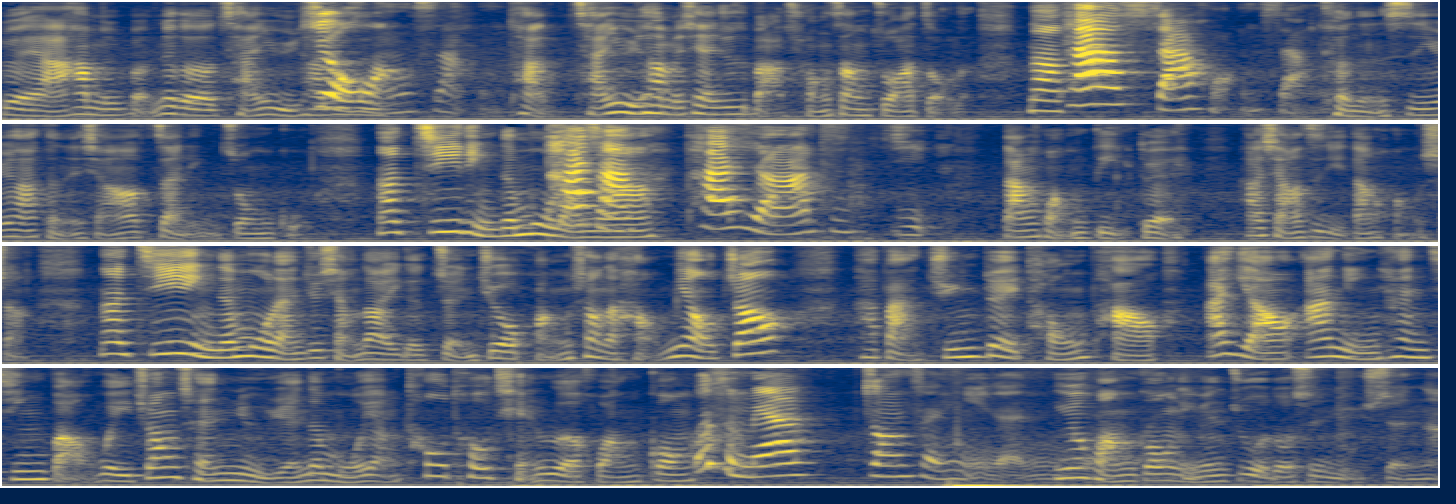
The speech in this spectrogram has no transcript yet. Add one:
对啊，他们把那个单于，救皇上。他单于他们现在就是把皇上抓走了。那他要杀皇上，可能是因为他可能想要占领中国。那机灵的木兰呢？他想要自己当皇帝，对他想要自己当皇上。那机灵的木兰就想到一个拯救皇上的好妙招，他把军队同袍阿瑶、阿宁和金宝伪装成女人的模样，偷偷潜入了皇宫。为什么要装成女人？因为皇宫里面住的都是女生啊。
